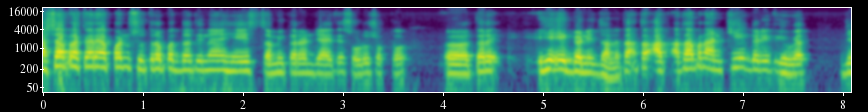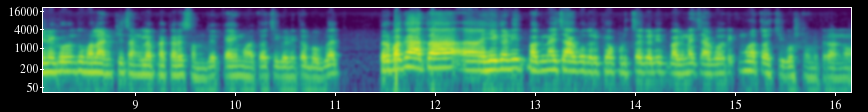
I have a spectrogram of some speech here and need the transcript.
अशा प्रकारे आपण सूत्र पद्धतीनं हे समीकरण जे आहे ते सोडू शकतो. तर हे एक गणित झालं. तर आता आता आपण आणखी एक गणित घेऊयात जेणेकरून तुम्हाला आणखी चांगल्या प्रकारे समजेल काही महत्वाची गणित बघूयात. तर बघा आता हे गणित बघण्याच्या अगोदर किंवा पुढचं गणित बघण्याच्या अगोदर एक महत्वाची गोष्ट मित्रांनो.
